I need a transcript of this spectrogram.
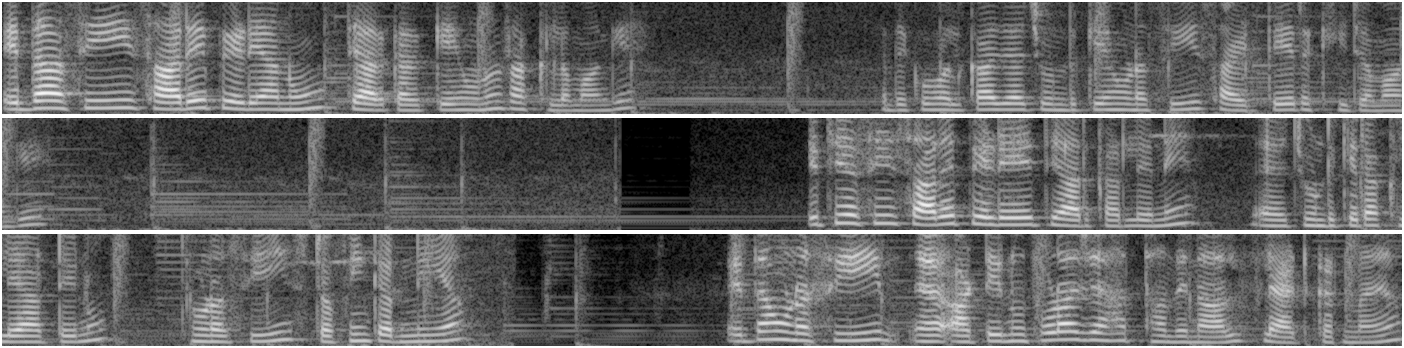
ਇਦਾਂ ਅਸੀਂ ਸਾਰੇ ਪੇੜਿਆਂ ਨੂੰ ਤਿਆਰ ਕਰਕੇ ਹੁਣ ਰੱਖ ਲਵਾਂਗੇ। ਦੇਖੋ ਹਲਕਾ ਜਿਹਾ ਚੁੰਡ ਕੇ ਹੁਣ ਅਸੀਂ ਸਾਈਡ ਤੇ ਰੱਖੀ ਜਾਵਾਂਗੇ। ਇੱਥੇ ਅਸੀਂ ਸਾਰੇ ਪੇੜੇ ਤਿਆਰ ਕਰ ਲਏ ਨੇ ਚੁੰਡ ਕੇ ਰੱਖ ਲਿਆ ਆਟੇ ਨੂੰ। ਹੁਣ ਅਸੀਂ ਸਟਫਿੰਗ ਕਰਨੀ ਆ। ਇਦਾਂ ਹੁਣ ਅਸੀਂ ਆਟੇ ਨੂੰ ਥੋੜਾ ਜਿਹਾ ਹੱਥਾਂ ਦੇ ਨਾਲ ਫਲੈਟ ਕਰਨਾ ਆ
